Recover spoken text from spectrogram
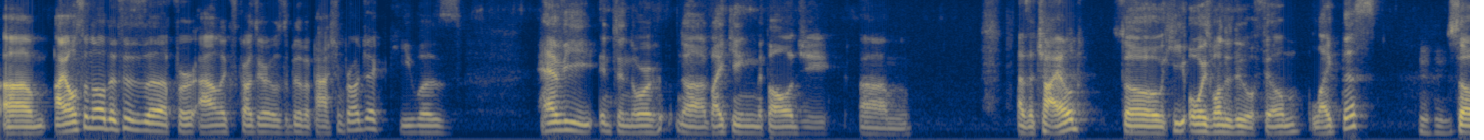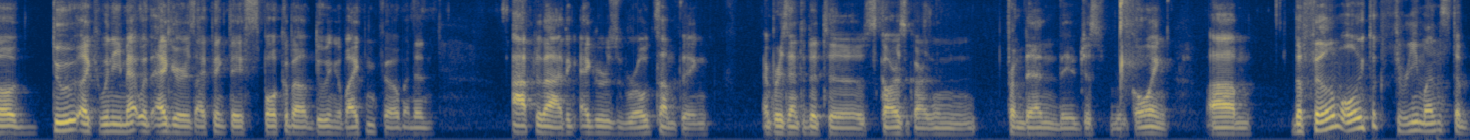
Um, I also know this is uh, for Alex Skarsgård. It was a bit of a passion project. He was heavy into North uh, Viking mythology um, as a child, so he always wanted to do a film like this. Mm-hmm. So do like when he met with Eggers, I think they spoke about doing a Viking film, and then after that, I think Eggers wrote something and presented it to Skarsgård, and from then they just were going. Um, the film only took three months to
